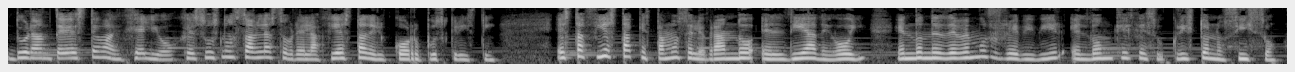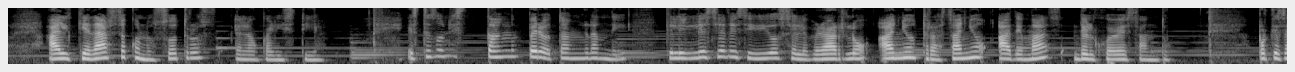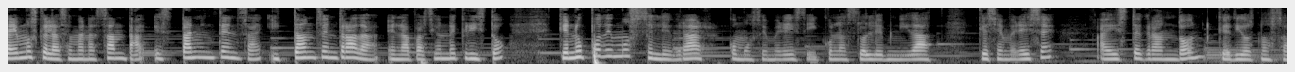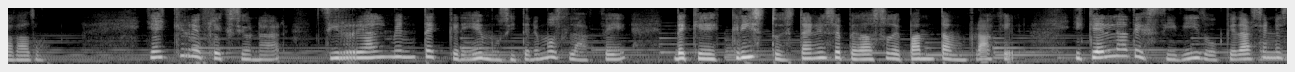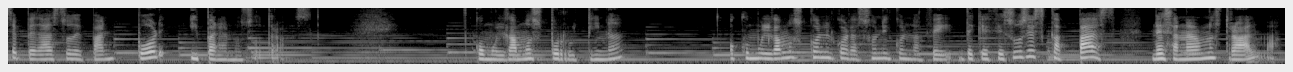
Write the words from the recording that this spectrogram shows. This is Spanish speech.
Durante este Evangelio, Jesús nos habla sobre la fiesta del Corpus Christi, esta fiesta que estamos celebrando el día de hoy, en donde debemos revivir el don que Jesucristo nos hizo al quedarse con nosotros en la Eucaristía. Este don es tan pero tan grande que la Iglesia ha decidido celebrarlo año tras año, además del jueves santo. Porque sabemos que la Semana Santa es tan intensa y tan centrada en la pasión de Cristo que no podemos celebrar como se merece y con la solemnidad que se merece a este gran don que Dios nos ha dado. Y hay que reflexionar si realmente creemos y tenemos la fe de que Cristo está en ese pedazo de pan tan frágil y que Él ha decidido quedarse en ese pedazo de pan por y para nosotras. ¿Comulgamos por rutina? ¿O comulgamos con el corazón y con la fe de que Jesús es capaz de sanar nuestra alma?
